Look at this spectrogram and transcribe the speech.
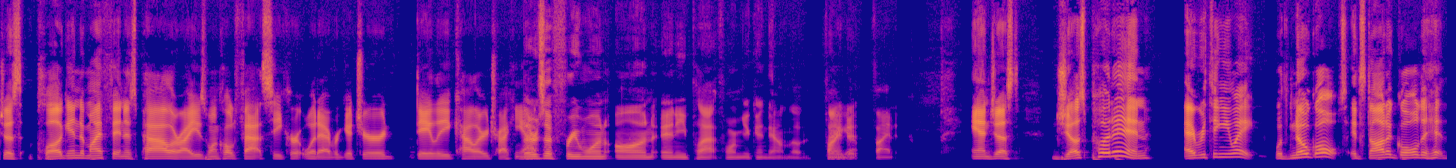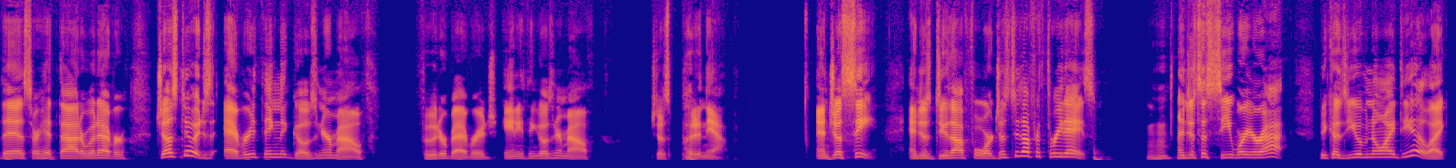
just plug into MyFitnessPal or I use one called FatSecret, whatever. Get your daily calorie tracking app. There's a free one on any platform you can download. Find it. Find it. And just just put in everything you ate with no goals. It's not a goal to hit this or hit that or whatever. Just do it. Just everything that goes in your mouth, food or beverage, anything goes in your mouth, just put it in the app. And just see. And just do that for just do that for 3 days. Mhm. And just to see where you're at because you have no idea like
